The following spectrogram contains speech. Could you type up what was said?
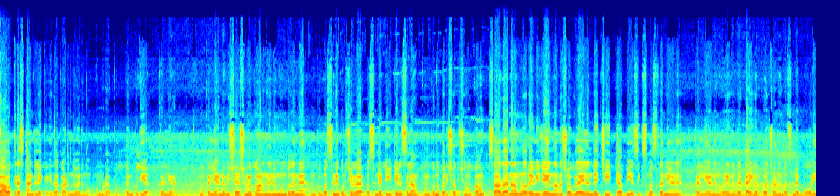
താവക്കര സ്റ്റാൻഡിലേക്ക് ഇതാ കടന്നു വരുന്നു നമ്മുടെ പുത്തൻ പുതിയ കല്യാൺ. കല്യാണിന്റെ വിശേഷങ്ങൾ കാണുന്നതിന് മുമ്പ് തന്നെ നമുക്ക് ബസ്സിനെ കുറിച്ചുള്ള ബസ്സിന്റെ ഡീറ്റെയിൽസ് എല്ലാം നമുക്കൊന്ന് പരിശോധിച്ച് നോക്കാം. സാധാരണ നമ്മൾ റിവ്യൂ ചെയ്യുന്ന അശോക് ലൈലന്റെ Cheetah B S six bus തന്നെയാണ് കല്യാൺ എന്ന് പറയുന്നത്. ടൈഗർ കോച്ചാണ് ബസ്സിന്റെ ബോഡി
